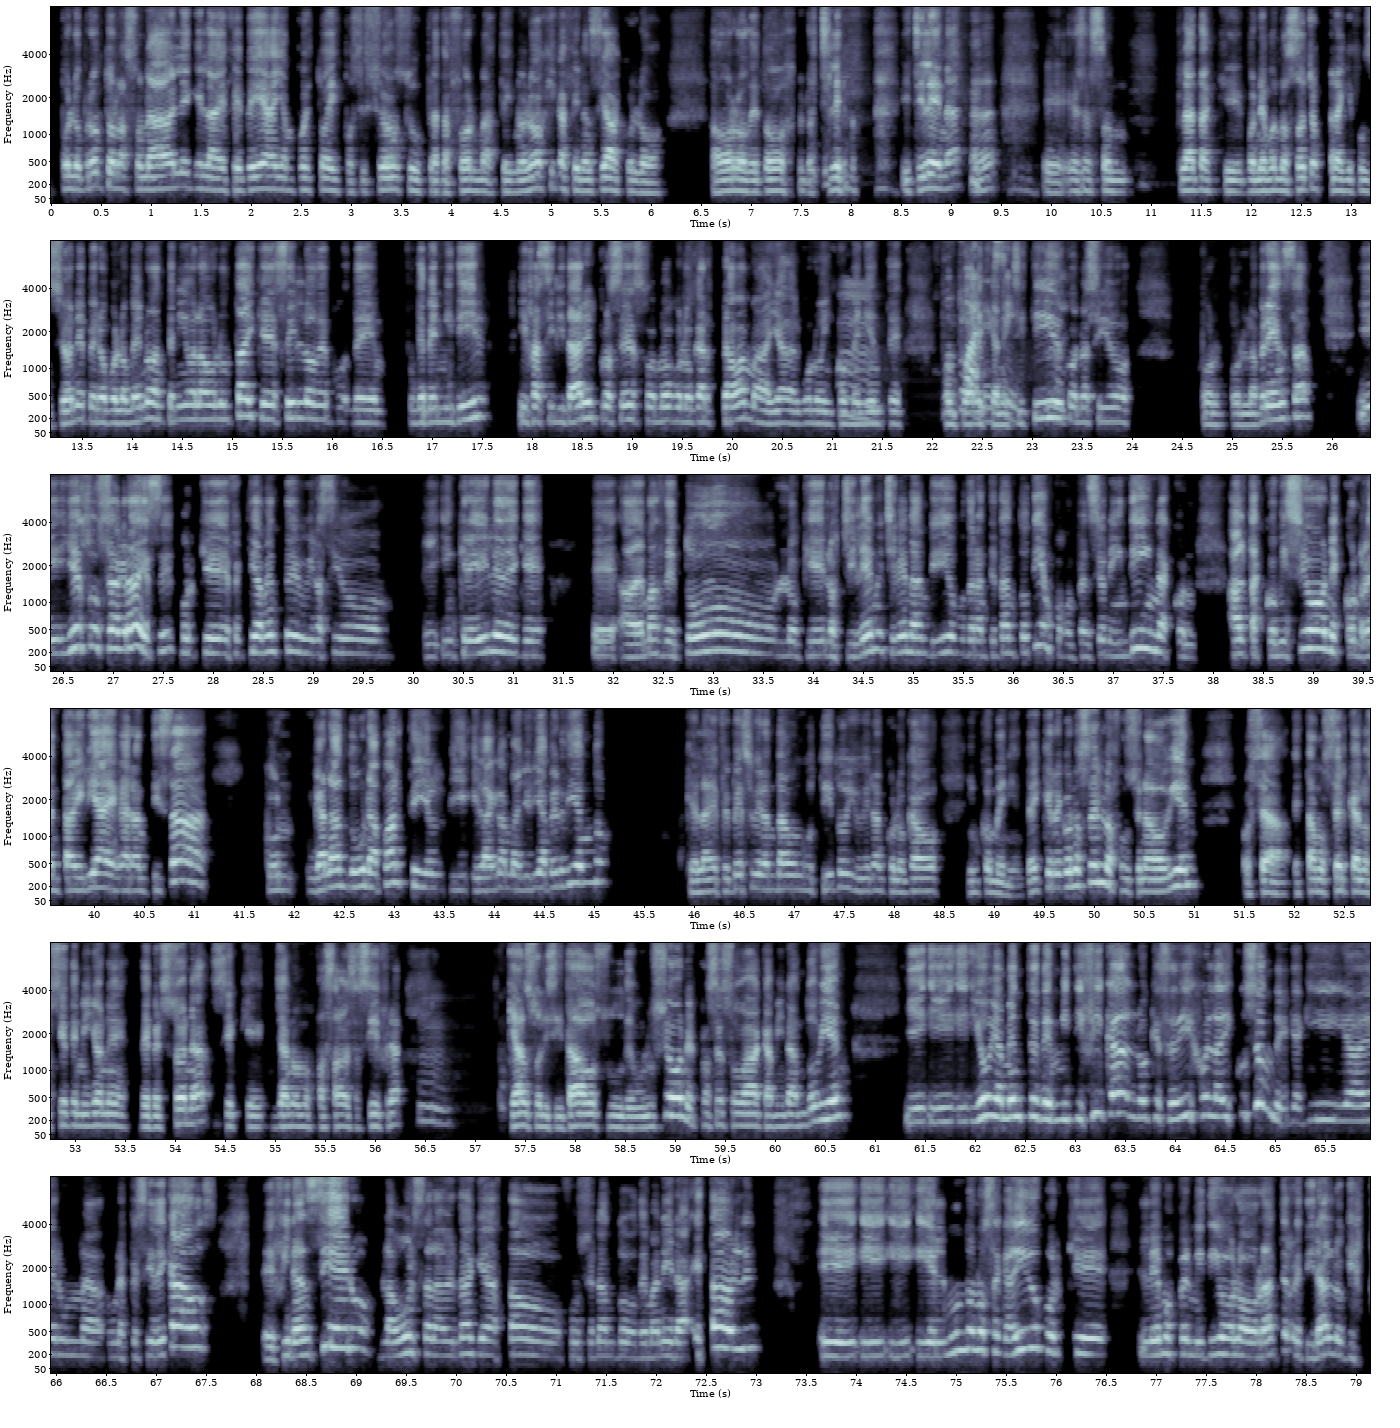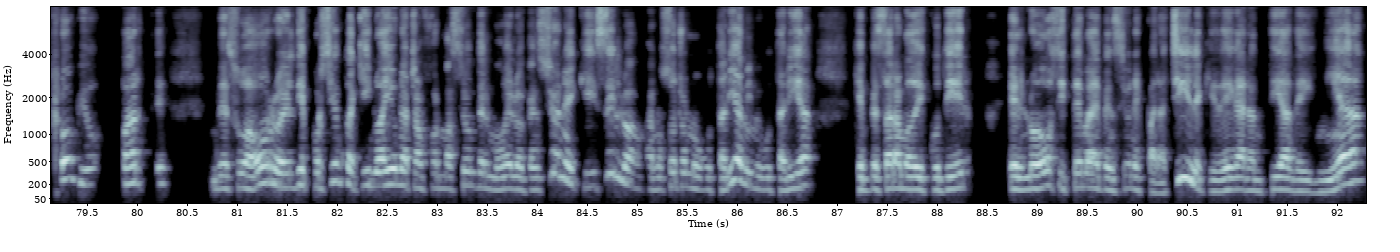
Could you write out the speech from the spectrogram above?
por lo pronto razonable que las AFP hayan puesto a disposición sus plataformas tecnológicas financiadas con los ahorros de todos los chilenos y chilenas. ¿ah? Eh, esas son platas que ponemos nosotros para que funcione, pero por lo menos han tenido la voluntad, hay que decirlo, de, de, permitir y facilitar el proceso, no colocar trabas más allá de algunos mm, inconvenientes puntuales, que han existido y conocidos por, por, la prensa. Y, y, eso se agradece porque efectivamente hubiera sido eh, increíble de que eh, además de todo lo que los chilenos y chilenas han vivido durante tanto tiempo, con pensiones indignas, con altas comisiones, con rentabilidades garantizadas, con ganando una parte y, la gran mayoría perdiendo, que la FP se hubieran dado un gustito y hubieran colocado inconveniente. Hay que reconocerlo, ha funcionado bien, o sea, estamos cerca de los 7 millones de personas, si es que ya no hemos pasado esa cifra, mm. que han solicitado su devolución, el proceso va caminando bien y, obviamente desmitifica lo que se dijo en la discusión de que aquí iba a haber una, especie de caos eh, financiero, la bolsa la verdad que ha estado funcionando de manera estable y, el mundo no se ha caído porque le hemos permitido a los ahorrantes retirar lo que es propio, parte de su ahorro, el 10%. Aquí no hay una transformación del modelo de pensiones, hay que decirlo. A nosotros nos gustaría, a mí me gustaría que empezáramos a discutir el nuevo sistema de pensiones para Chile, que dé garantía de dignidad,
